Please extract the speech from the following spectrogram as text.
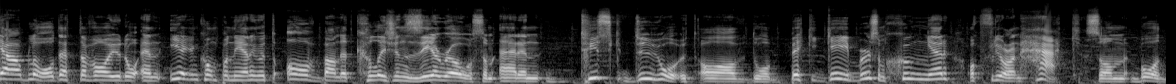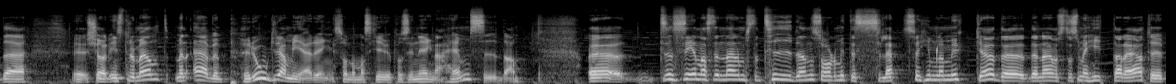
Diablo och detta var ju då en egen komponering av bandet Collision Zero som är en tysk duo utav då Becky Gaber som sjunger och Florian Hack som både eh, kör instrument men även programmering som de har skrivit på sin egna hemsida. Eh, den senaste närmsta tiden så har de inte släppt så himla mycket. Det, det närmaste som jag hittar är typ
